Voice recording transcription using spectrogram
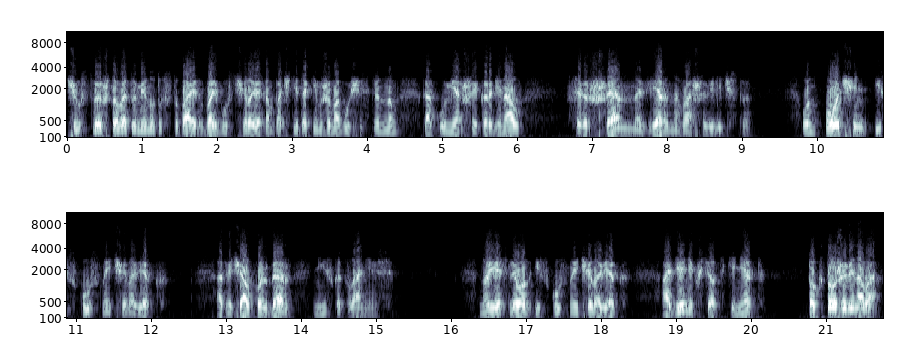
чувствуя, что в эту минуту вступает в борьбу с человеком почти таким же могущественным, как умерший кардинал. «Совершенно верно, Ваше Величество». Очень искусный человек», — отвечал Кольбер, низко кланяясь. «Но если он искусный человек, а денег все-таки нет, то кто же виноват?»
